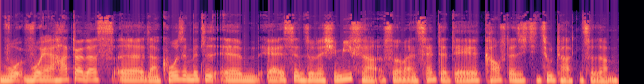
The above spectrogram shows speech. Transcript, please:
Wo, woher hat er das äh, Narkosemittel? Ähm, er ist in so einer Chemiefirma in Centerdale, kauft er sich die Zutaten zusammen.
